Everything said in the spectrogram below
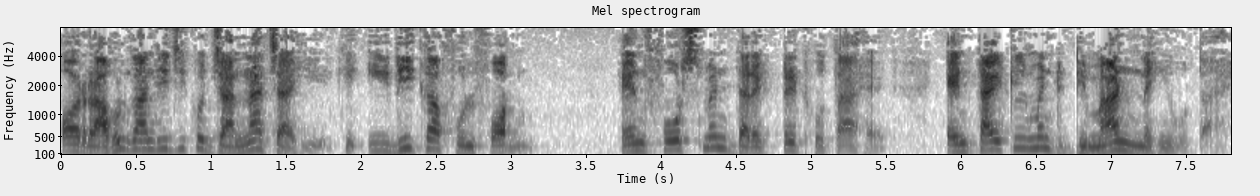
और राहुल गांधी जी को जानना चाहिए कि ईडी का फुल फॉर्म एनफोर्समेंट डायरेक्टरेट होता है एंटाइटलमेंट डिमांड नहीं होता है।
